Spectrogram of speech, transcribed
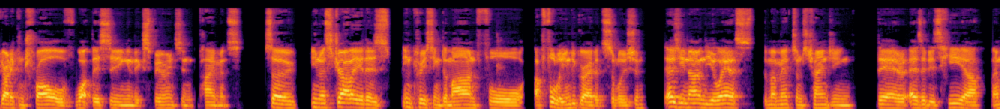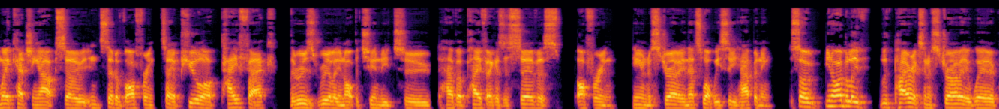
greater control of what they're seeing and experience in payments. So in Australia, there's increasing demand for a fully integrated solution. As you know, in the US, the momentum's changing there as it is here, and we're catching up. So instead of offering, say, a pure PayFac there is really an opportunity to have a payfac as a service offering here in Australia, and that's what we see happening. So, you know, I believe with Payrix in Australia, we're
